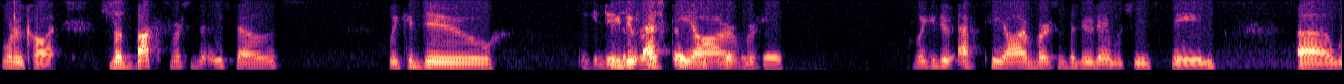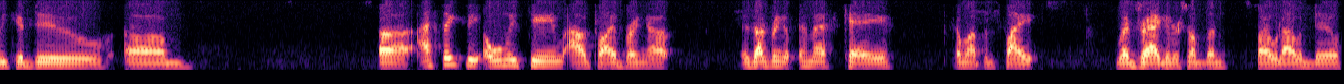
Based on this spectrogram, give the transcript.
what do we call it? The Bucks versus the Usos. We could do we could do we the could do FTR versus the versus- we could do FTR versus the New Day, which we've seen. Uh, we could do. Um, uh, I think the only team I would probably bring up is I'd bring up MSK, come up and fight Red Dragon or something. That's probably what I would do.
